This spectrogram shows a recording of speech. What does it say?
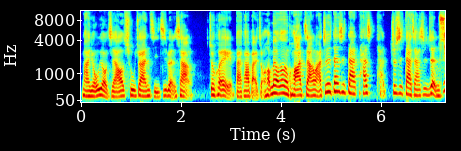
马友友只要出专辑，基本上。就会百发百中，哈，没有那么夸张啦。就是，但是大他他就是大家是认识、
